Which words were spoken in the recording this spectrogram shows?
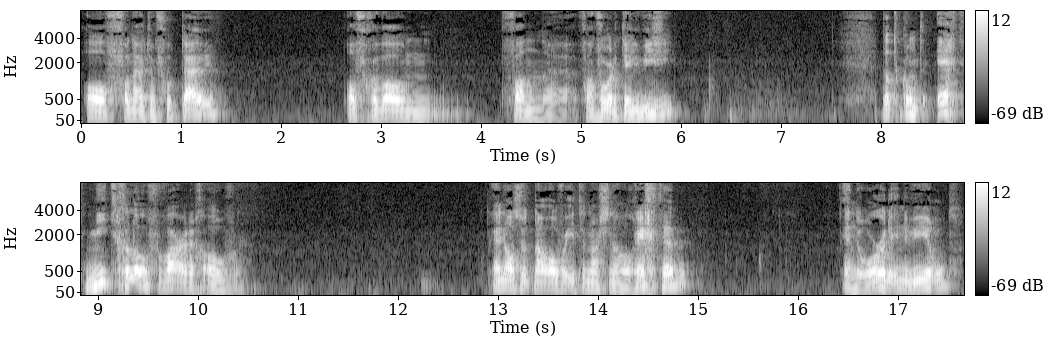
of vanuit een fauteuil, of gewoon van, uh, van voor de televisie. Dat komt echt niet geloofwaardig over. En als we het nou over internationaal recht hebben en de orde in de wereld.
